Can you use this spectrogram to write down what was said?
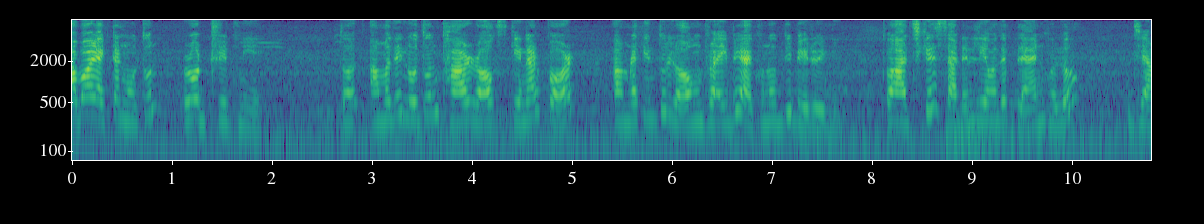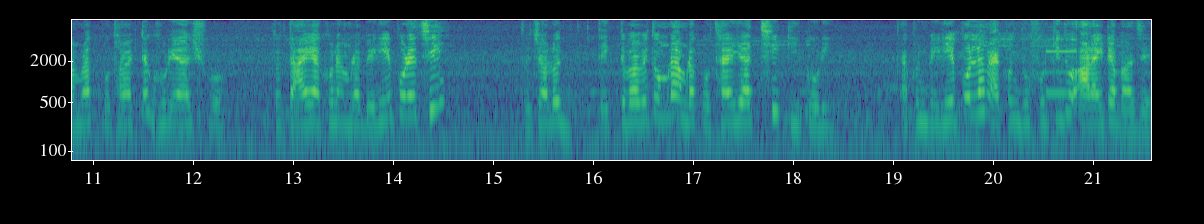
আবার একটা নতুন রোড ট্রিপ নিয়ে। তো আমাদের নতুন থার রক্স কেনার পর আমরা কিন্তু লং ড্রাইভে এখন অবধি বেরোইনি। তো আজকে সাডেনলি আমাদের প্ল্যান হলো যে আমরা কোথাও একটা ঘুরে আসব। তো তাই এখন আমরা বেরিয়ে পড়েছি। তো চলো দেখতে পাবে তোমরা আমরা কোথায় যাচ্ছি, কি করি। এখন বেরিয়ে পড়লাম, এখন দুপুর কিন্তু আড়াইটা বাজে।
